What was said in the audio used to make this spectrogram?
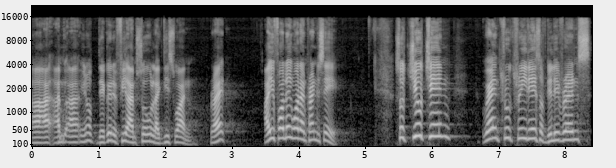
uh, I'm, uh, you know, they're going to feel I'm so like this one, right? Are you following what I'm trying to say? So Chiu Chin went through three days of deliverance,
